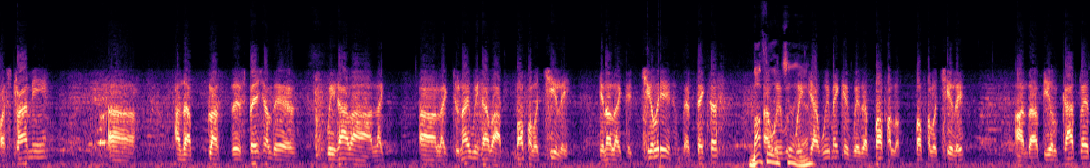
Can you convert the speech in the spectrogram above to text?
pastrami, uh, and uh, plus the special the we have uh, like uh, like tonight we have a buffalo chili, you know, like a chili, uh, Texas. Buffalo Uh, we, chili, we, huh? Yeah, we make it with a buffalo, buffalo chili, and a veal cutlet,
